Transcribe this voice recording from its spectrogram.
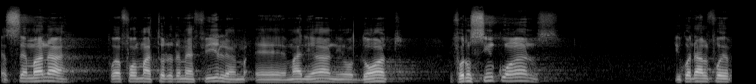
Essa semana foi a formatura da minha filha, é, Mariana, em Odonto. Foram cinco anos. E quando ela foi.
